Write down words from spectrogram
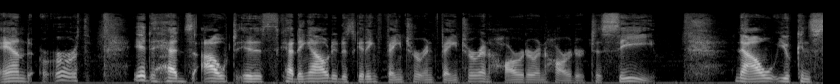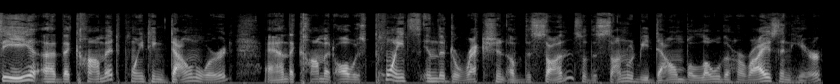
and earth, it heads out, it is heading out, it is getting fainter and fainter and harder and harder to see. Now you can see uh, the comet pointing downward and the comet always points in the direction of the sun. So the sun would be down below the horizon here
